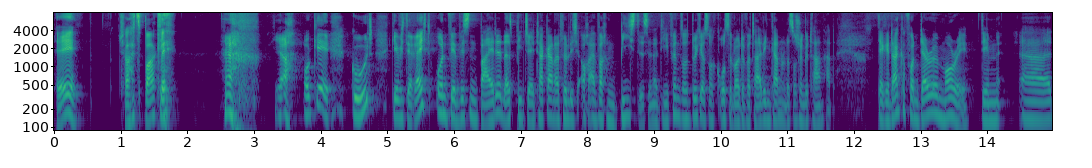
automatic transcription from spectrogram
Hey, Charles Barkley. ja, okay, gut, gebe ich dir recht. Und wir wissen beide, dass PJ Tucker natürlich auch einfach ein Biest ist in der Defense und durchaus auch große Leute verteidigen kann und das auch schon getan hat. Der Gedanke von Daryl Morey, dem äh,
